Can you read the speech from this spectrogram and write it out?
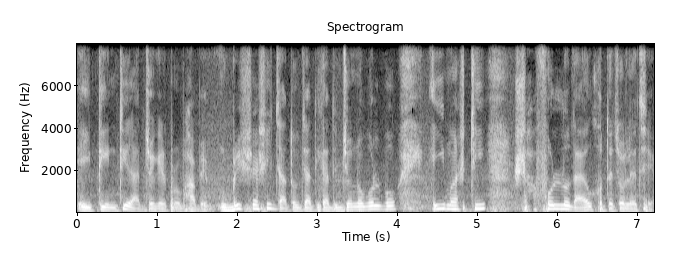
এই তিনটি রাজ্যের প্রভাবে। বৃষ রাশির জাতক জাতিকাদের জন্য বলব, এই মাসটি সাফল্যদায়ক হতে চলেছে।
